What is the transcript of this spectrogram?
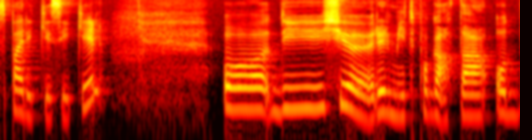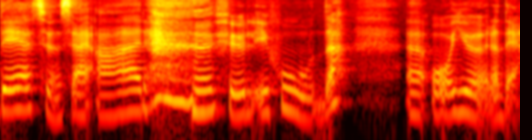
sparkesykkel. Og de kjører midt på gata, og det syns jeg er full i hodet eh, å gjøre det.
